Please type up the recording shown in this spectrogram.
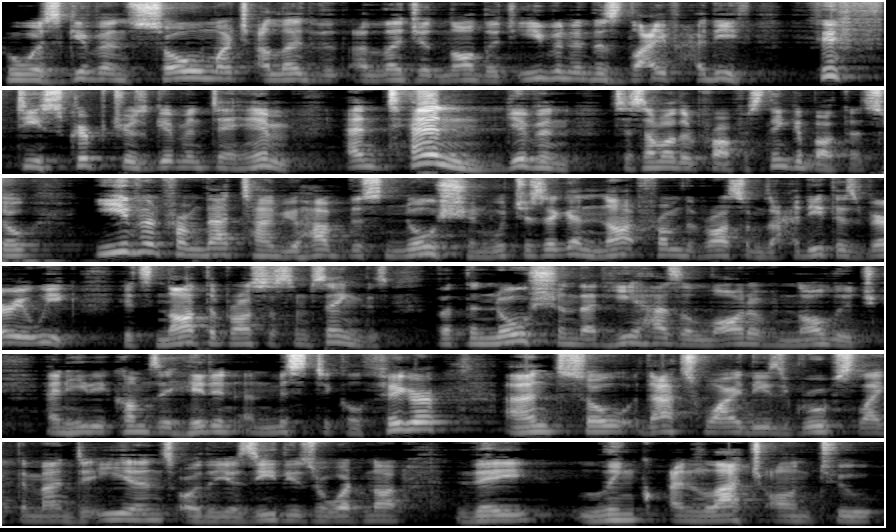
who was given so much alleged, alleged knowledge, even in this life hadith, 50 scriptures given to him and 10 given to some other prophets. Think about that. So even from that time, you have this notion, which is again not from the Prophet. The hadith is very weak. It's not the Prophet saying this, but the notion that he has a lot of knowledge and he becomes a hidden and mystical figure. And so that's why these groups like the Mandaeans or the Yazidis or whatnot, they link and latch onto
